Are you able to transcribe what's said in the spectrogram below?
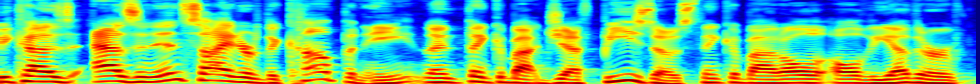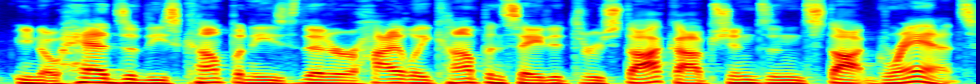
Because as an insider of the company, then think about Jeff Bezos, think about all, all the other you know heads of these companies that are highly compensated through stock options and stock grants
